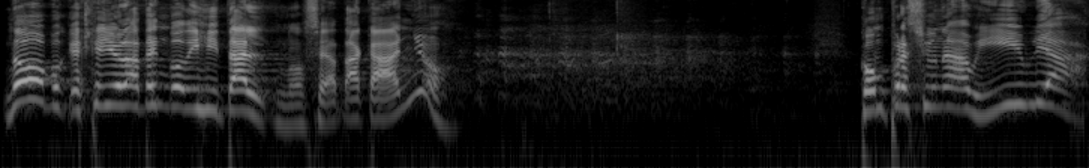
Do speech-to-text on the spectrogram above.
No, porque es que yo la tengo digital. No sea tacaño. Cómprese una Biblia.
